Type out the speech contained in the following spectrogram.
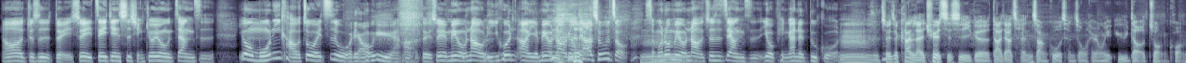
然后就是对，所以这件事情就用这样子用模拟考作为自我疗愈啊，对，所以没有闹离婚啊，也没有闹离家出走，什么都没有闹，就是这样子又平安的度过了。嗯，所以这看来确实是一个大家成长过程中很容易遇到的状况。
